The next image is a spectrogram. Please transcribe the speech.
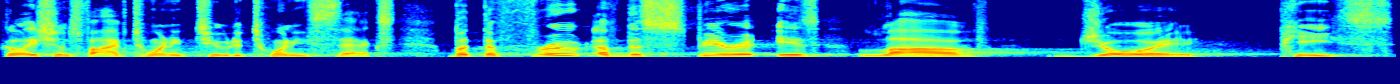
Galatians 5 22 to 26. But the fruit of the Spirit is love, joy, peace,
